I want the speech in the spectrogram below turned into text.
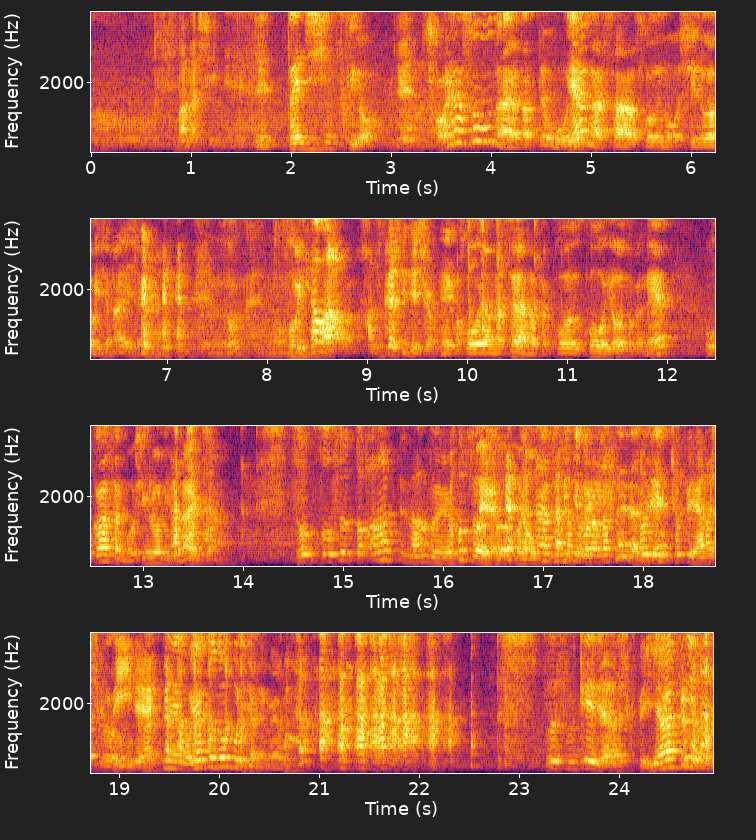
あー素晴らしいね。い絶対自信つくよ。ね。そりゃそうだよ。だって親がさそういうのを教えるわけじゃないじゃん。そうね。ん。親は恥ずかしいでしょ、ねこうやんなさいあなたこうこうよとかね。お母さんが教えるわけじゃないじゃんそそうするとあーってなんのよって。そうそうほらお母さん見てごらんなさいだってね。それちょっとやらしくていいね。完全に親子丼じゃねえかよ それすげえやらしくていいいやらしいよね、うん、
